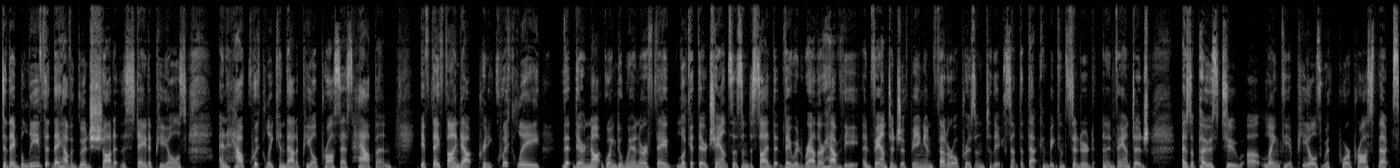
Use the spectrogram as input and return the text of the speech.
Do they believe that they have a good shot at the state appeals? And how quickly can that appeal process happen? If they find out pretty quickly that they're not going to win, or if they look at their chances and decide that they would rather have the advantage of being in federal prison, to the extent that that can be considered an advantage, as opposed to uh, lengthy appeals with poor prospects,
